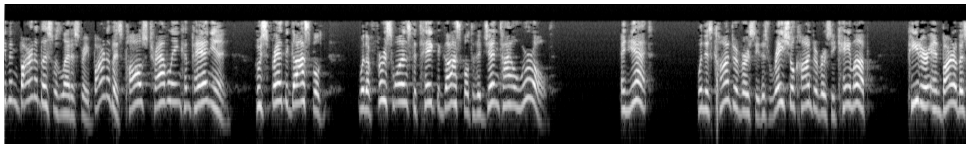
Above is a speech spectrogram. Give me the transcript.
even Barnabas was led astray. Barnabas, Paul's traveling companion, who spread the gospel, were the first ones to take the gospel to the Gentile world. And yet, when this controversy, this racial controversy came up, Peter and Barnabas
